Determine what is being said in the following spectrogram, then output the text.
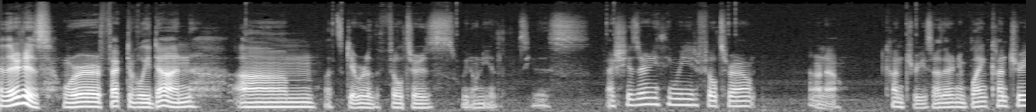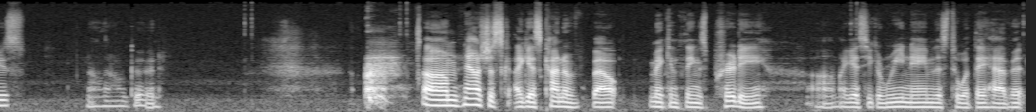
And there it is. We're effectively done. Um, let's get rid of the filters. We don't need to see this. Actually, is there anything we need to filter out? I don't know. Countries. Are there any blank countries? No, they're all good. um, now it's just, I guess, kind of about making things pretty. Um, I guess you can rename this to what they have it,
